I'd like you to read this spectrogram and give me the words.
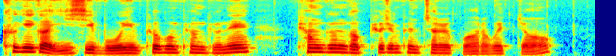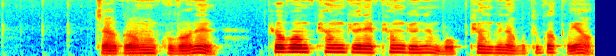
크기가 25인 표본 평균의 평균과 표준 편차를 구하라고 했죠. 자, 그러면 9번은 표본 평균의 평균은 모평균하고 똑같고요.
